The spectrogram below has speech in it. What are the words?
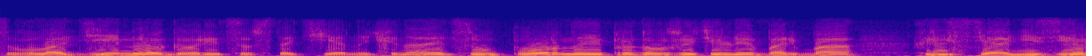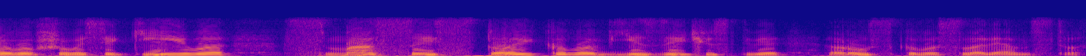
С Владимира, говорится в статье, начинается упорная и продолжительная борьба христианизировавшегося Киева с массой стойкого в язычестве русского славянства.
